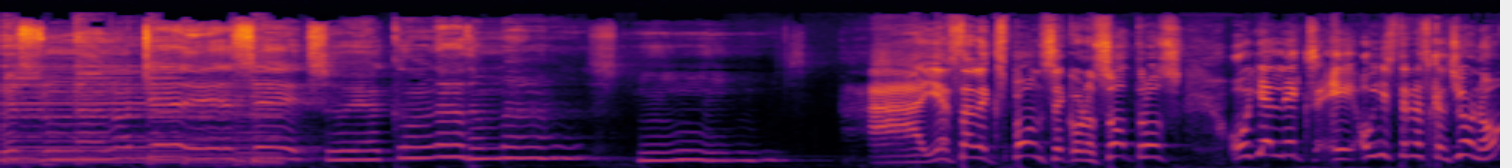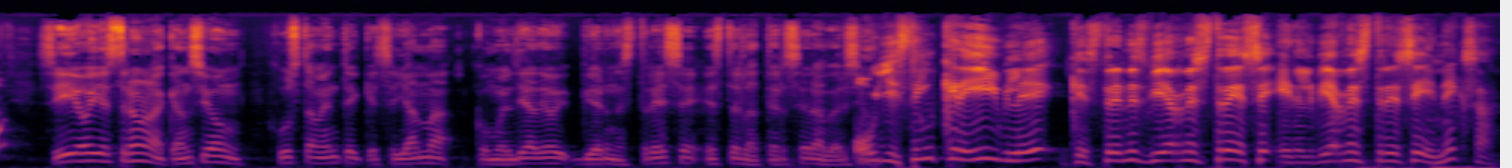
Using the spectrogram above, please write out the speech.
No es una noche de sexo ya con nada más. Mm. Ahí está Alex Ponce con nosotros. Oye, Alex, eh, hoy estrenas canción, ¿no? Sí, hoy estreno una canción justamente que se llama, como el día de hoy, Viernes 13. Esta es la tercera versión. Oye, está increíble que estrenes Viernes 13 en el Viernes 13 en Exa.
